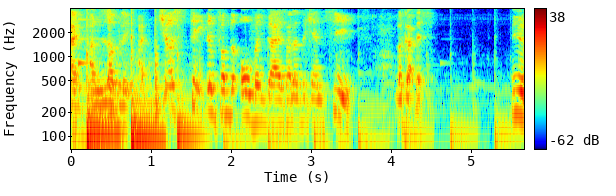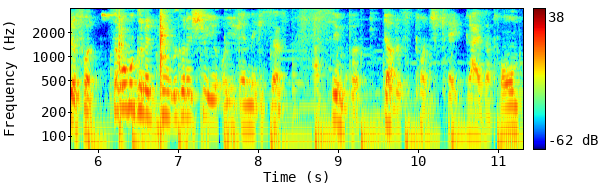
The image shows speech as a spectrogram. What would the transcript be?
Nice and lovely. I just take them from the oven guys and as you can see, look at this. Beautiful. So what we're gonna do, we're gonna show you how you can make yourself a simple double sponge cake, guys, at home.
